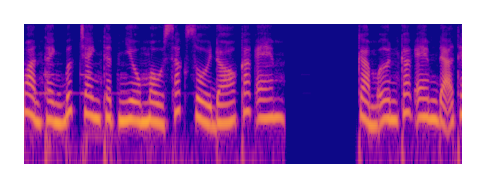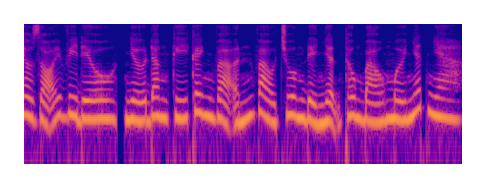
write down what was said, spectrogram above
Hoàn thành bức tranh thật nhiều màu sắc rồi đó các em. Cảm ơn các em đã theo dõi video, nhớ đăng ký kênh và ấn vào chuông để nhận thông báo mới nhất nha.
